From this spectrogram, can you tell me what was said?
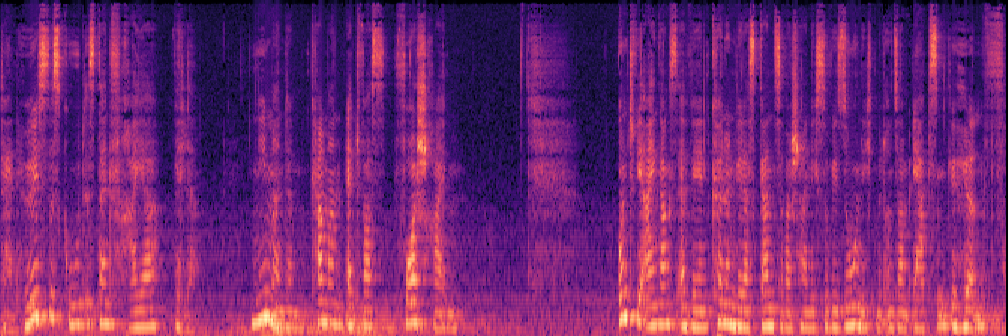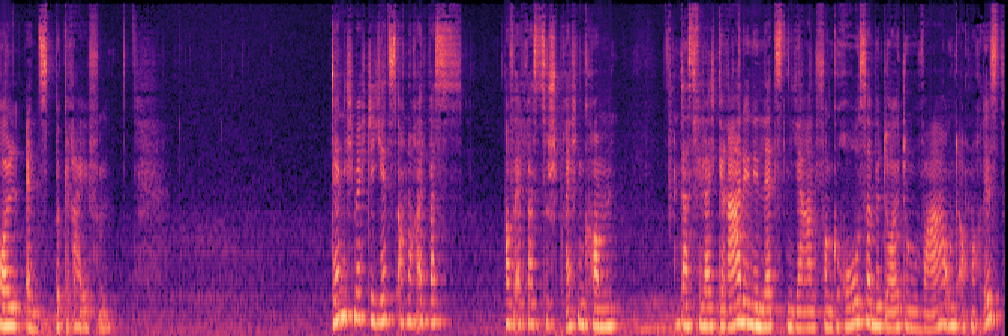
Dein höchstes Gut ist dein freier Wille. Niemandem kann man etwas vorschreiben. Und wie eingangs erwähnt, können wir das Ganze wahrscheinlich sowieso nicht mit unserem Erbsengehirn vollends begreifen. Denn ich möchte jetzt auch noch etwas auf etwas zu sprechen kommen, das vielleicht gerade in den letzten Jahren von großer Bedeutung war und auch noch ist.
